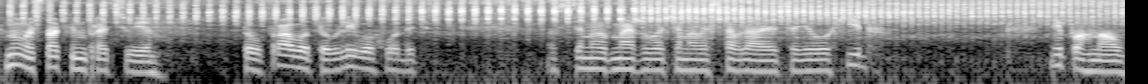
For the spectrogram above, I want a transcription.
Так, ну ось так він працює. То вправо, то вліво ходить. Ось цими обмежувачами виставляється його хід. І погнав.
